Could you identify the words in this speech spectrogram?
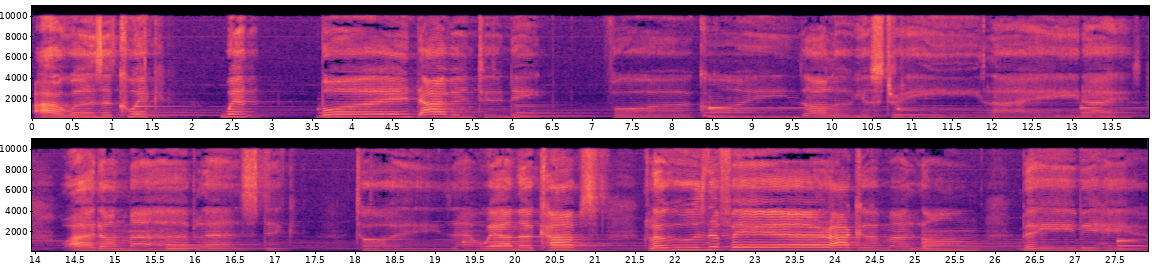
I was a quick, wet boy diving too deep for coins. All of your street eyes wide on my plastic toys. And when the cops closed the fair, I cut my long baby hair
